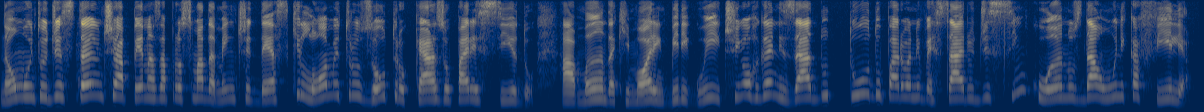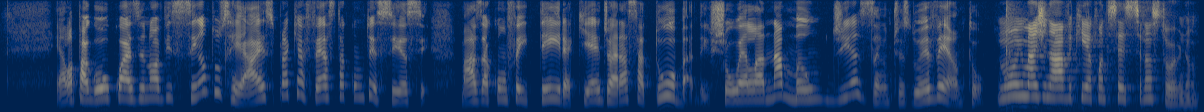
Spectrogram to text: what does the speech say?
Não muito distante, apenas aproximadamente 10 quilômetros, outro caso parecido. A Amanda, que mora em Birigui, tinha organizado tudo para o aniversário de cinco anos da única filha. Ela pagou quase 900 reais para que a festa acontecesse, mas a confeiteira, que é de Araçatuba, deixou ela na mão dias antes do evento. Não imaginava que ia acontecer esse transtorno.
